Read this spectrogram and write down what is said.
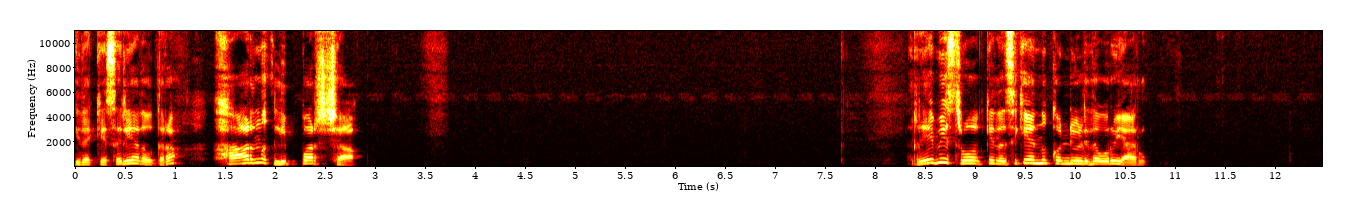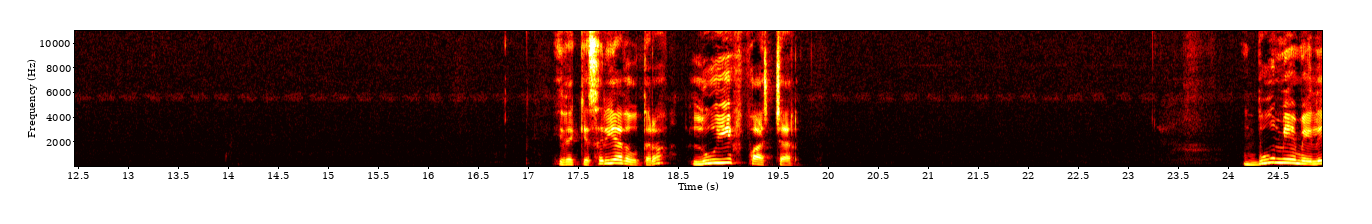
ಇದಕ್ಕೆ ಸರಿಯಾದ ಉತ್ತರ, ಹಾರ್ನ್ ಲಿಪ್ಪರ್ ಶಾ. ರೇಬಿಸ್ ರೋಗಕ್ಕೆ ಲಸಿಕೆಯನ್ನು ಕಂಡುಹಿಡಿದವರು ಯಾರು? ಇದಕ್ಕೆ ಸರಿಯಾದ ಉತ್ತರ, ಲೂಯಿ ಫಾಸ್ಚರ್. ಭೂಮಿಯ ಮೇಲೆ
